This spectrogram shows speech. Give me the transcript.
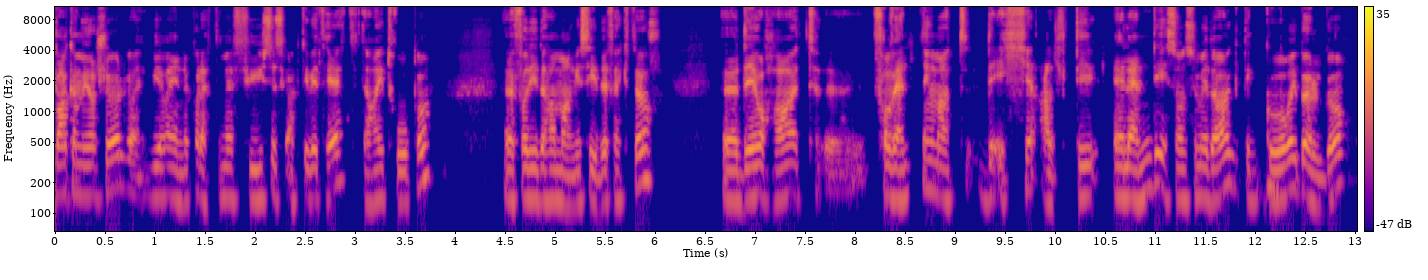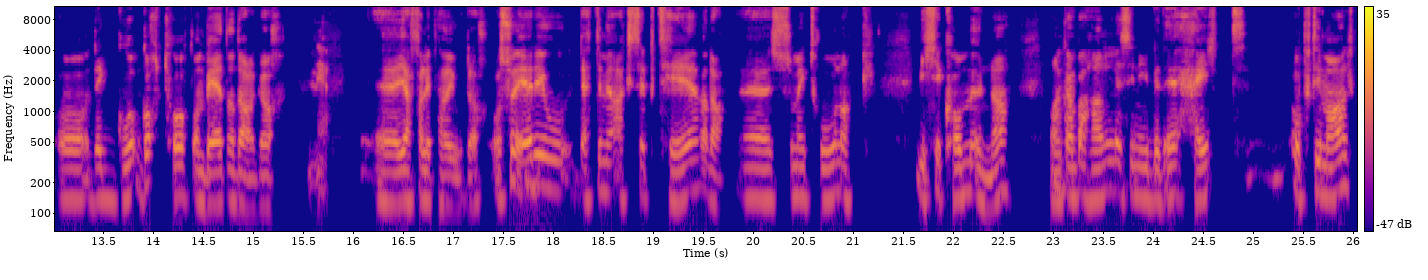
Hva kan vi gjøre sjøl? Vi var inne på dette med fysisk aktivitet. Det har jeg tro på, eh, fordi det har mange sideeffekter. Eh, det å ha et forventning om at det ikke alltid er elendig, sånn som i dag. Det går i bølger, og det er godt håp om bedre dager. Ja. Iallfall i perioder. Og så er det jo dette med å akseptere, da, som jeg tror nok vi ikke kommer unna. Man kan behandle sin IBD helt optimalt.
